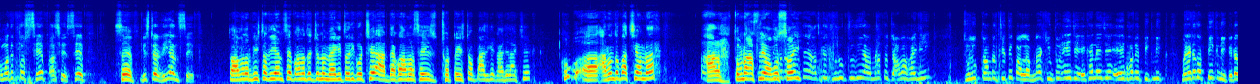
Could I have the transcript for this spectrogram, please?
তোমাদের তো সেফ আছে safe safe mister Riyan safe তো আমাদের মিস্টার রিয়ান শেফ আমাদের জন্য ম্যাগি তৈরি করছে। আর দেখো আমার সেই ছোট্ট স্টপ আজকে কাজে লাগছে। খুব আনন্দ পাচ্ছি আমরা। আর তোমরা আসলে অবশ্যই আজকে ঝুলুক যদি আমরা তো যাওয়া হয়নি। ঝুলুক তো আমরা যেতে পারলাম না। কিন্তু এই যে এখানে যে এইভাবে পিকনিক মানে এটা তো পিকনিক এটা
